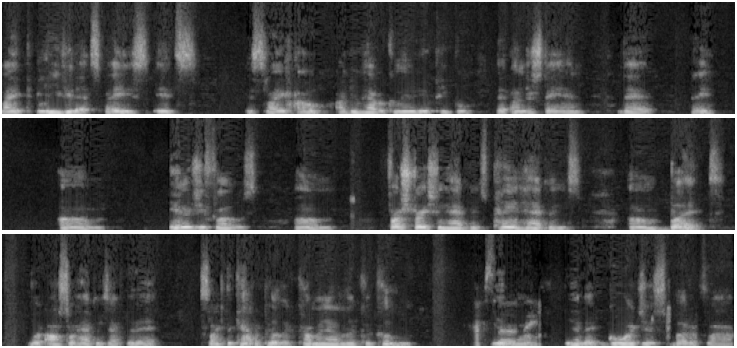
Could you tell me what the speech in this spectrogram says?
like leave you that space, it's it's like, oh, I do have a community of people that understand that, hey, um, energy flows, um, frustration happens, pain happens, um, but what also happens after that? It's like the caterpillar coming out of the cocoon. Absolutely. You, know, that gorgeous butterfly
